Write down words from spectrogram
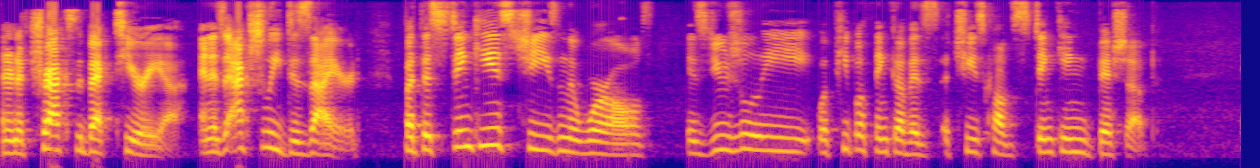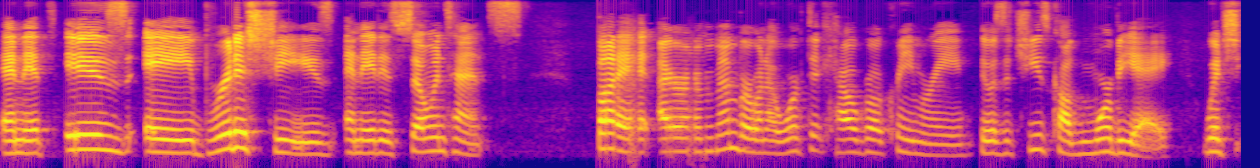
and it attracts the bacteria and is actually desired. But the stinkiest cheese in the world is usually what people think of as a cheese called stinking bishop. And it is a British cheese and it is so intense. But I remember when I worked at Cowgirl Creamery, there was a cheese called Morbier, which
